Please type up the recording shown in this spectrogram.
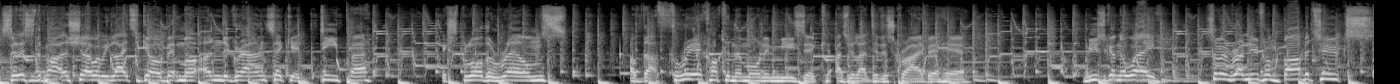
So, this is the part of the show where we like to go a bit more underground, take it deeper, explore the realms of that three o'clock in the morning music, as we like to describe it here. Music on the way, something brand new from Barbatooks.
